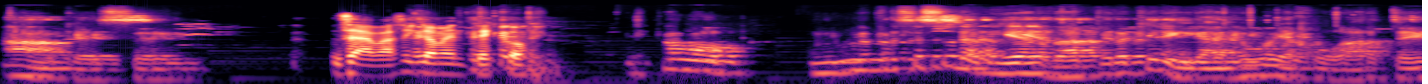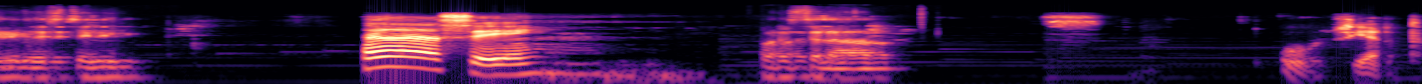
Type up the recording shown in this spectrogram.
Ah, ok, sí. O sea, básicamente es, como... es como. Me parece una mierda, pero qué engaño voy a jugarte, Destiny. Ah, sí. Por este lado. Uh, cierto.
